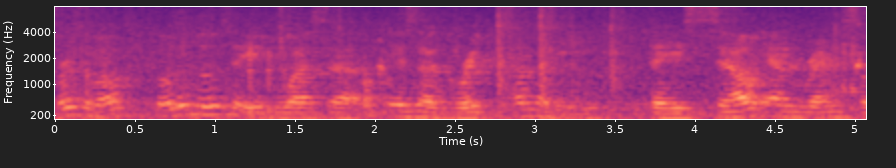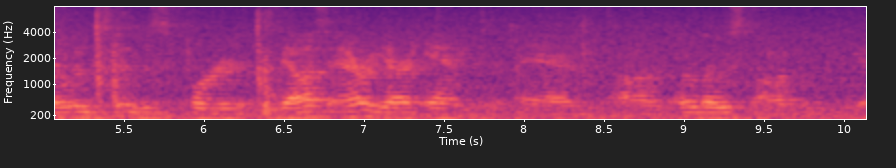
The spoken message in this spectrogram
first of all, Booth it was uh, is a great company. They sell and rent photo booths for Dallas area and and uh, almost all the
